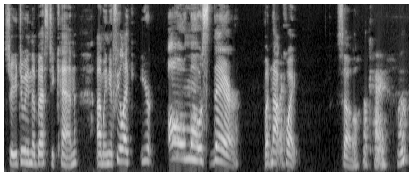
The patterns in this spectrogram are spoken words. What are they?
So you're doing the best you can. I mean, you feel like you're almost there, but Oh, not boy. quite. So Okay. Well,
